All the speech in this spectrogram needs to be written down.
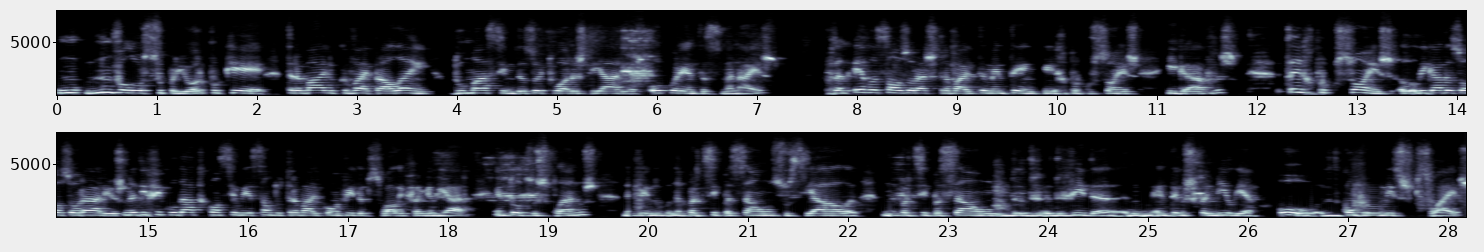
um, num valor superior, porque é trabalho que vai para além do máximo das 8 horas diárias ou 40 semanais. Portanto, em relação aos horários de trabalho, também tem repercussões e graves. Tem repercussões ligadas aos horários na dificuldade de conciliação do trabalho com a vida pessoal e familiar, em todos os planos, na participação social, na participação de, de, de vida em termos de família ou de compromissos pessoais,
